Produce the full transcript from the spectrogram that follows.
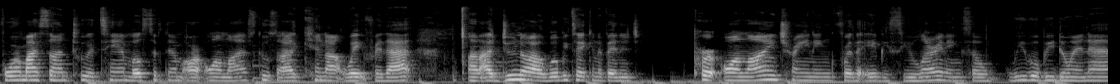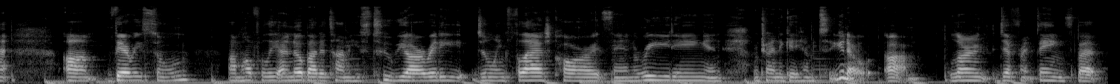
for my son to attend. Most of them are online schools, so I cannot wait for that. Um, I do know I will be taking advantage per online training for the ABC Learning, so we will be doing that um, very soon. Um, hopefully, I know by the time he's two, we are already doing flashcards and reading, and I'm trying to get him to, you know, um, learn different things. But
